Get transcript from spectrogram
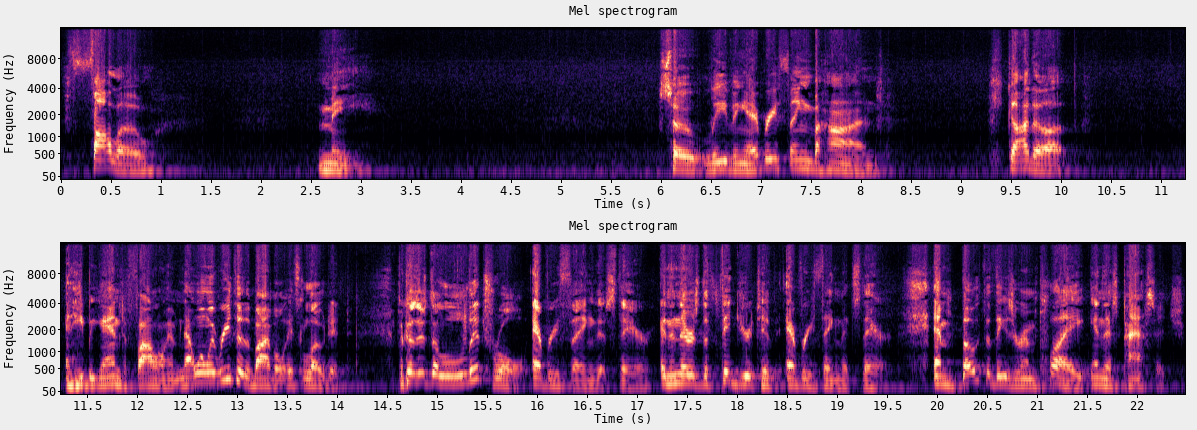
Follow me. So, leaving everything behind, he got up and he began to follow him. Now, when we read through the Bible, it's loaded because there's the literal everything that's there, and then there's the figurative everything that's there. And both of these are in play in this passage.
